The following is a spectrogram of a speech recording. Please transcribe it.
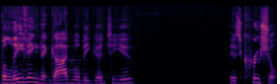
Believing that God will be good to you is crucial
